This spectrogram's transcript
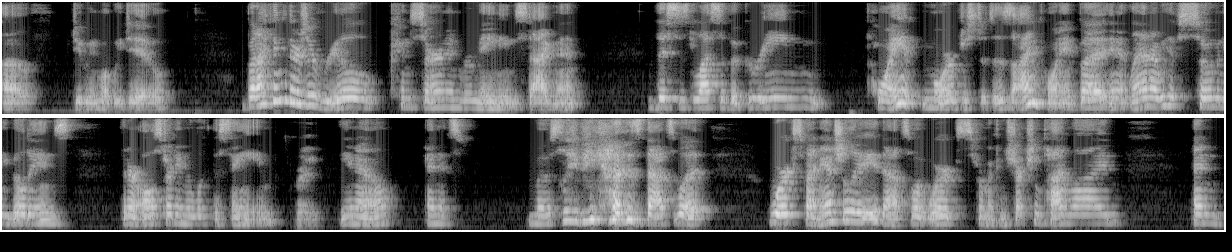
of doing what we do. But I think there's a real concern in remaining stagnant. This is less of a green point, more of just a design point. But in Atlanta, we have so many buildings that are all starting to look the same, Right. you know, and it's mostly because that's what works financially, that's what works from a construction timeline, and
